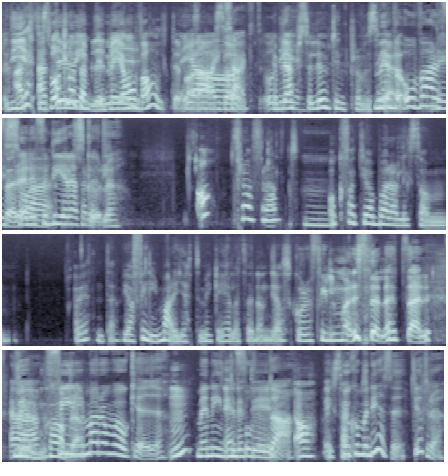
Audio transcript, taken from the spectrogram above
få, det är jättesvårt att, du låta bli men jag har valt det bara. Ja Alltså, exakt. jag blir absolut inte provocerad. Men, och varför? Det är är, så- det för deras skull? Ja, framförallt. Och för att jag bara liksom jag vet inte. Jag filmar jättemycket hela tiden. Jag går och filmar istället. Så här, filmkamera. Filma dem är okej, men inte Enligt fota. det- ja. Hur kommer det sig? Vet du det?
